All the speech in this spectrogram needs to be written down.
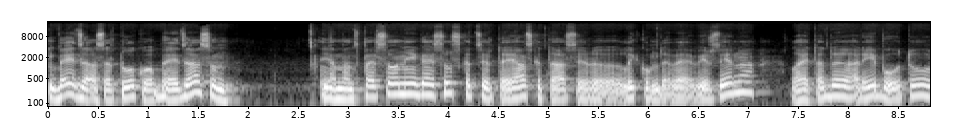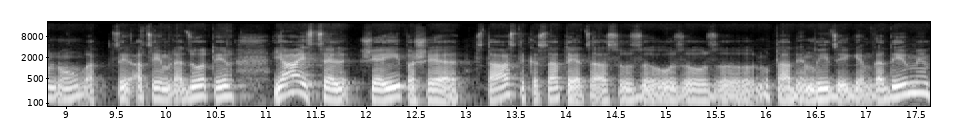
Beidzās ar to, ko beidzās. Un, ja mans personīgais uzskats ir, te jāskatās ir likumdevēja virzienā, lai tad uh, arī būtu, nu, acī- acīm redzot, ir jāizceļ šie īpašie stāsti, kas attiecās uz, uz, uz nu, tādiem līdzīgiem gadījumiem.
